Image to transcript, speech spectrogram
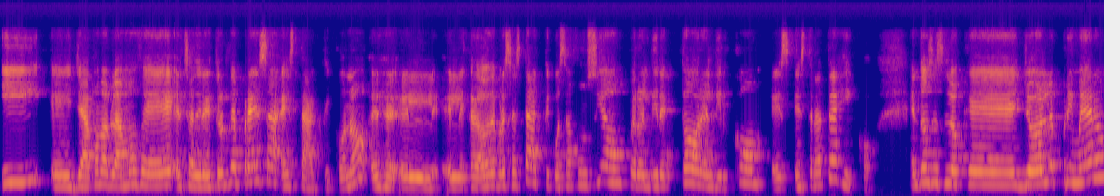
y eh, ya cuando hablamos de, el director de prensa es táctico, ¿no? El, el, el de prensa es táctico, esa función, pero el director, el DIRCOM, es estratégico. Entonces, lo que yo le primero,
